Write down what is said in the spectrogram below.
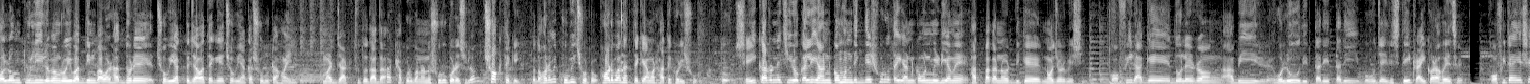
কলম, তুলি এবং রবিবার দিন বাবার হাত ধরে ছবি আঁকতে যাওয়া থেকে ছবি আঁকা শুরুটা হয়নি। আমার জাঠতুতো দাদা ঠাকুর বানানো শুরু করেছিল শখ থেকেই। তো তখন আমি খুবই ছোট, খড় বাঁধার থেকে আমার হাতে খড়ি শুরু। তো সেই কারণে চিরকালই আনকমন দিক দিয়ে শুরু, তাই আনকমন মিডিয়ামে হাত পাকানোর দিকে নজর বেশি। কফির আগে দোলের রং, আবির, হলুদ ইত্যাদি ইত্যাদি বহু জিনিসতেই ট্রাই করা হয়েছে। কফিটা এসে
